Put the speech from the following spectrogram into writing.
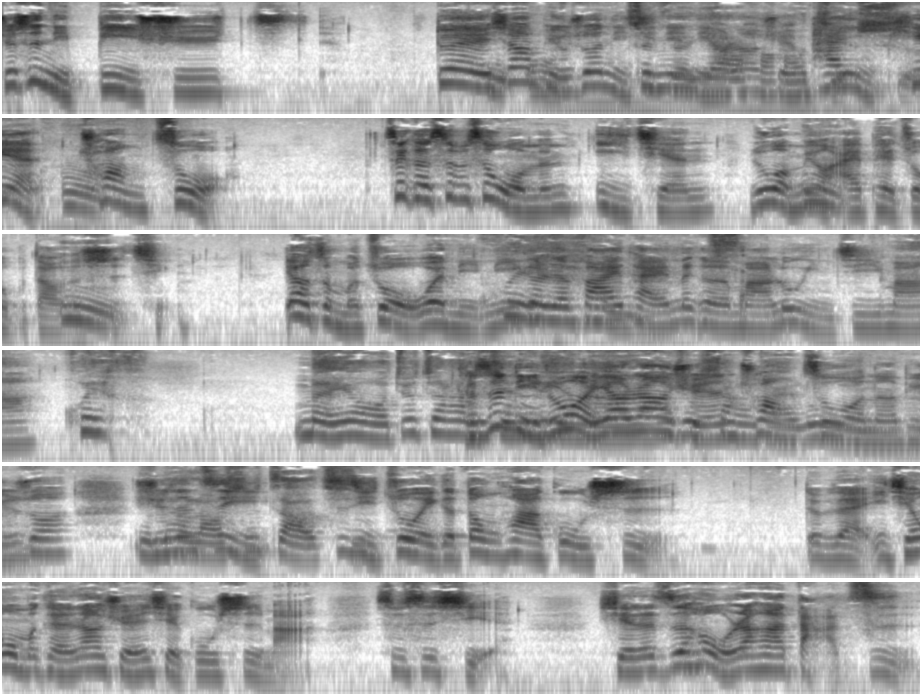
就是你必须，对，像比如说你今天你要让学生拍影片创作，这个是不是我们以前如果没有 iPad 做不到的事情？要怎么做？我问你，你一个人发一台那个嘛录影机吗？会没有，就这样。可是你如果要让学生创作呢？比如说学生自己找自己做一个动画故事，对不对？以前我们可能让学生写故事嘛，是不是写？写了之后我让他打字。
